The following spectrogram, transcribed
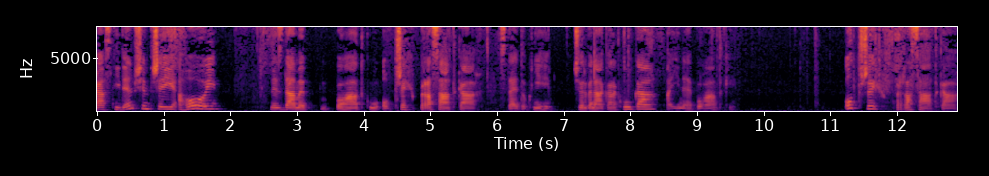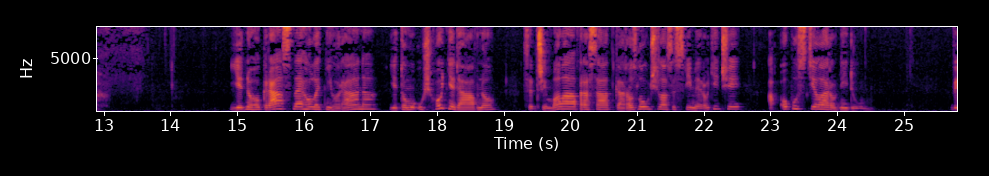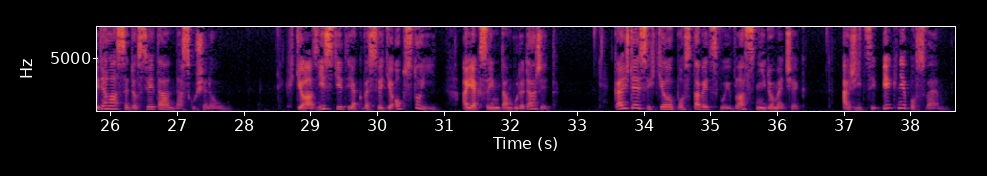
Krásný den všem přeji, ahoj! Dnes dáme pohádku o třech prasátkách z této knihy. Červená karakulka a jiné pohádky. O třech prasátkách. Jednoho krásného letního rána, je tomu už hodně dávno, se tři malá prasátka rozloučila se svými rodiči a opustila rodný dům. Vydala se do světa na zkušenou. Chtěla zjistit, jak ve světě obstojí a jak se jim tam bude dařit. Každé si chtělo postavit svůj vlastní domeček a žít si pěkně po svém.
